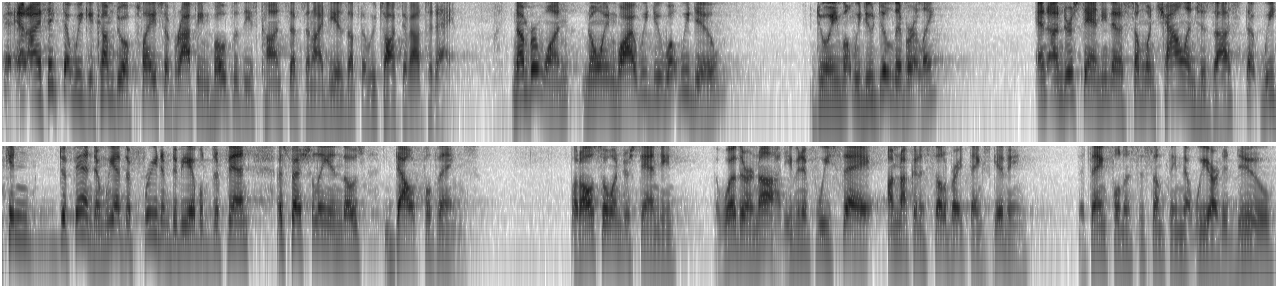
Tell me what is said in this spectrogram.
And I think that we can come to a place of wrapping both of these concepts and ideas up that we've talked about today. Number one, knowing why we do what we do, doing what we do deliberately, and understanding that if someone challenges us that we can defend and we have the freedom to be able to defend especially in those doubtful things but also understanding that whether or not, even if we say, I'm not going to celebrate Thanksgiving, that thankfulness is something that we are to do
